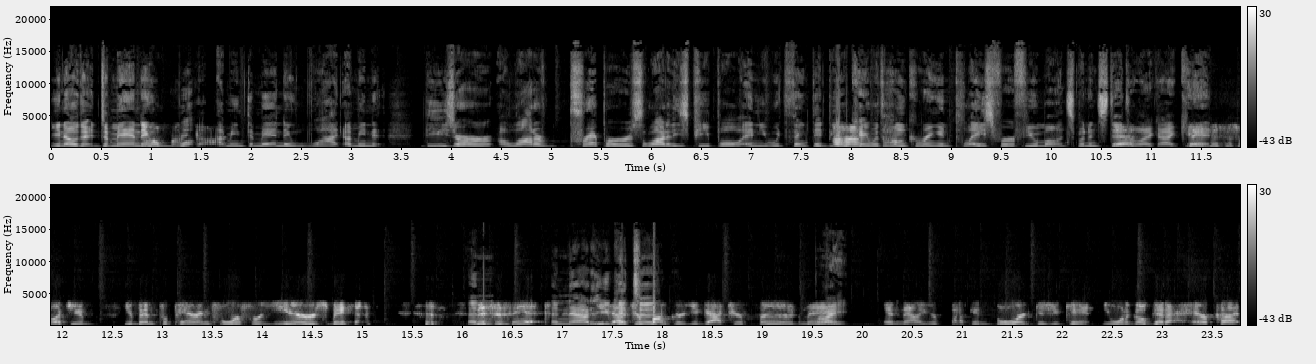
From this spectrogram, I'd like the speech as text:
you know, they're demanding. Oh, what? I mean, demanding what? I mean, these are a lot of preppers. A lot of these people, and you would think they'd be Uh-huh. okay with hunkering in place for a few months, but instead Yeah. they're like, I can't. This is what you you've been preparing for for years, man. And- this is it. and now that you, you got your to- bunker, you got your food, man. Right. And now you're fucking bored because you can't. You want to go get a haircut.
